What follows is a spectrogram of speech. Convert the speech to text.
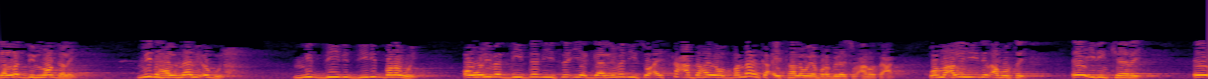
galladii loo galay. Mid halmaami og wey mid diidid diidid badan wey oo weliba diidadiisa iyo gaalnimadiisu ay iska caddahay oo bannaanka ay taallo weyaan bu rabbilahi subxana wa tacala war ma allihii idin abuurtay ee idin keenay ee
